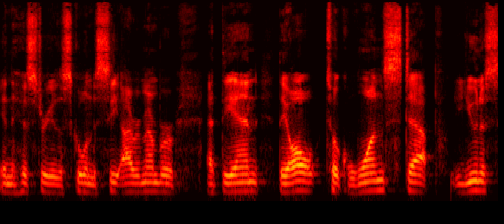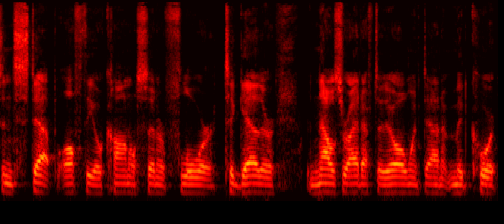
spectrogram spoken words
in the history of the school. And to see, I remember at the end they all took one step, unison step off the O'Connell Center floor together. And that was right after they all went down at midcourt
